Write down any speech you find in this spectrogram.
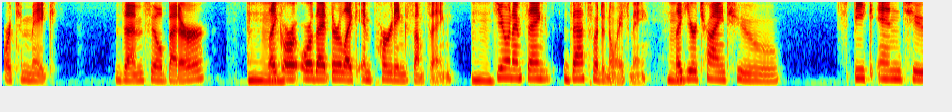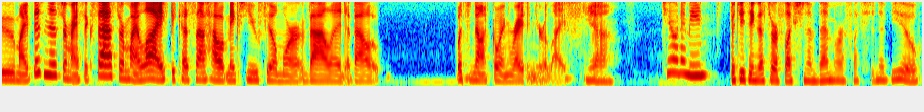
or to make them feel better, Mm-hmm. like or or that they're like imparting something. Mhm. Do you know what I'm saying? That's what annoys me. Hmm. Like you're trying to speak into my business or my success or my life because somehow it makes you feel more valid about what's not going right in your life. yeah. Do you know what I mean? But do you think that's a reflection of them or a reflection of you?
